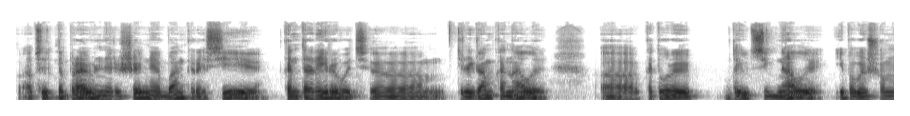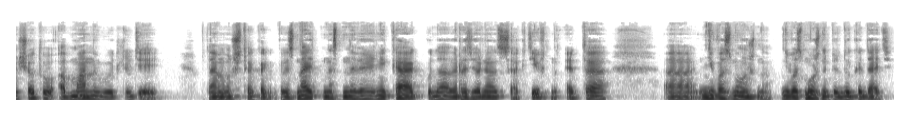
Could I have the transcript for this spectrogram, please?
абсолютно правильное решение Банка России контролировать э, телеграм-каналы, э, которые дают сигналы и по большому счету обманывают людей. Потому что как бы знать наверняка, куда развернется актив, это невозможно. Невозможно предугадать.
